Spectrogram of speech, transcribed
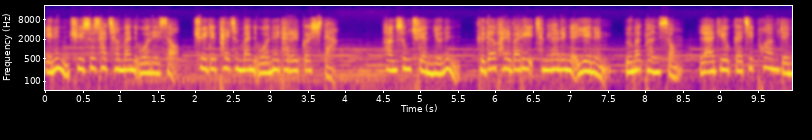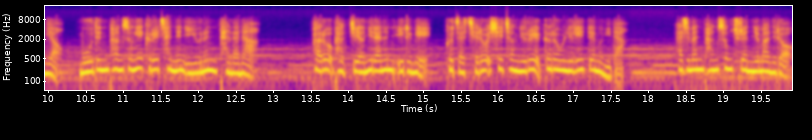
이는 최소 4천만 원에서 최대 8천만 원에 달할 것이다. 방송 출연료는 그가 활발히 참여하는 예능, 음악 방송, 라디오까지 포함되며 모든 방송이 그를 찾는 이유는 단 하나. 바로 박지연이라는 이름이 그 자체로 시청률을 끌어올리기 때문이다. 하지만 방송 출연료만으로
